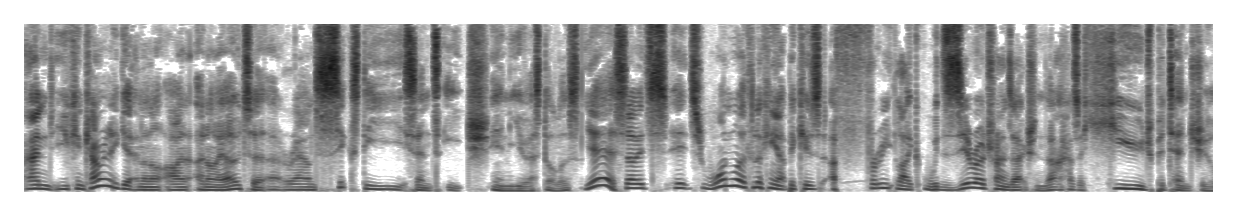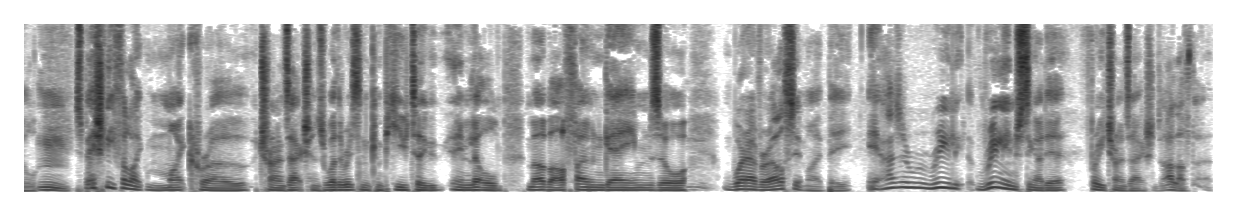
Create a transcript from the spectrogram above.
and you can currently get an, an IOTA at around 60 cents each in US dollars. Yeah, so it's it's one worth looking at because a free like with zero transaction that has a huge potential, mm. especially for like micro transactions whether it's in computer in little mobile phone games or wherever else it might be. It has a really really interesting idea, free transactions. I love that.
